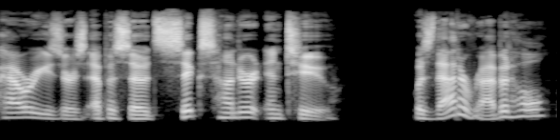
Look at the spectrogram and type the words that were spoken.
Power Users, episode 602. Was that a rabbit hole?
